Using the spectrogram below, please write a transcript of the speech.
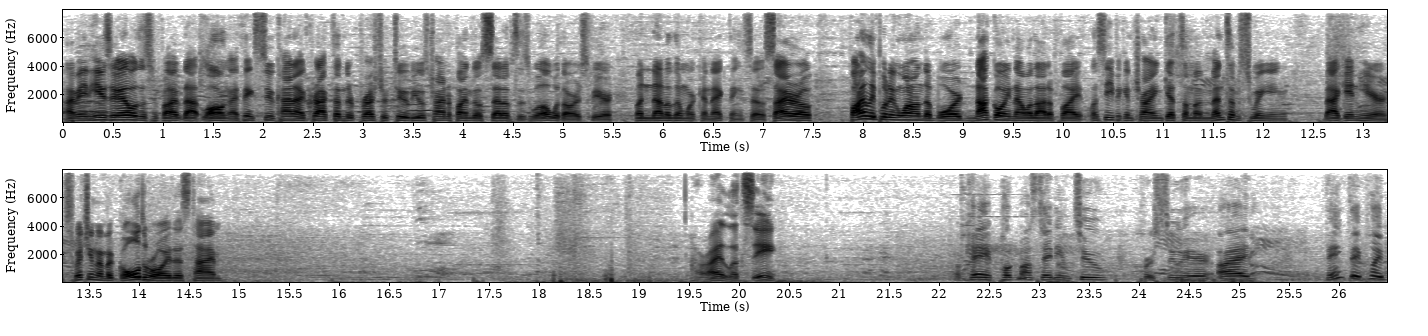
I mean, he was able to survive that long. I think Tsu kind of cracked under pressure too. He was trying to find those setups as well with Aura Sphere, but none of them were connecting. So Cyro finally putting one on the board, not going down without a fight. Let's see if he can try and get some momentum swinging back in here. Switching to the Gold Roy this time. All right, let's see. Okay, Pokemon Stadium 2 for Tsu here. I think they played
